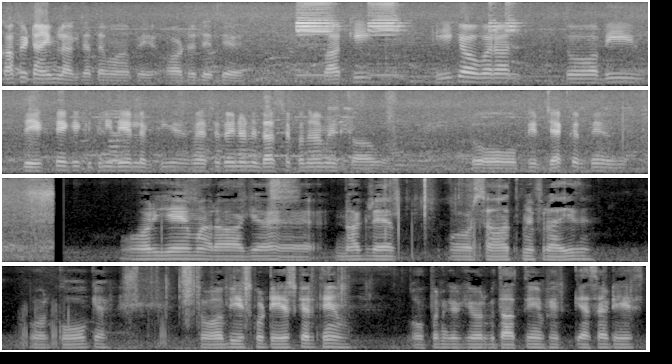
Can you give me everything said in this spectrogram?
काफ़ी टाइम लग जाता है वहाँ पे ऑर्डर देते हुए। बाकी ठीक है ओवरऑल तो अभी देखते हैं कि कितनी देर लगती है। वैसे तो इन्होंने 10 से 15 मिनट कहा हुआ तो फिर चेक करते हैं और ये हमारा आ गया है नग रैप और साथ में फ्राइज़ और कोक है। तो अभी इसको टेस्ट करते हैं हम। ओपन करके और बताते हैं फिर कैसा टेस्ट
